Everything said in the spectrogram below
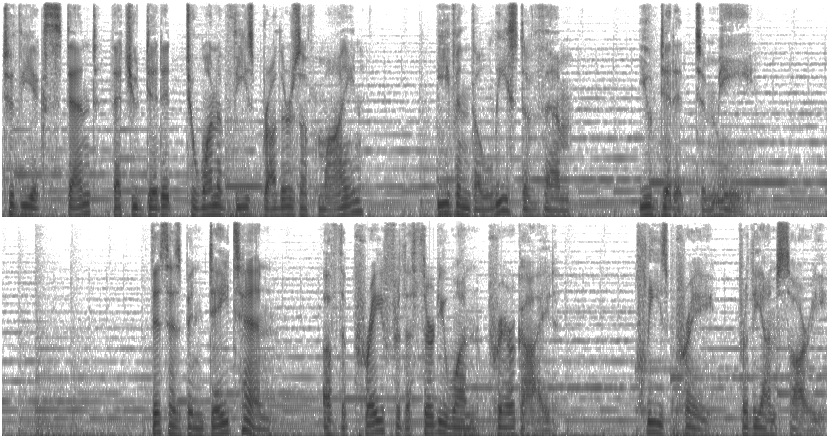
to the extent that you did it to one of these brothers of mine, even the least of them, you did it to me. This has been day 10 of the Pray for the 31 prayer guide. Please pray for the Ansari.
